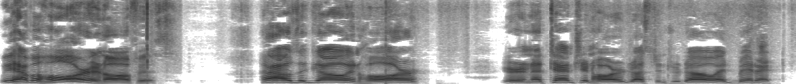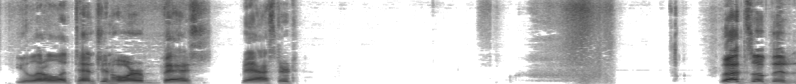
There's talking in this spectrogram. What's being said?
we have a whore in office. How's it going, whore? You're an attention whore, Justin Trudeau. Admit it, you little attention whore bastard. That's something.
